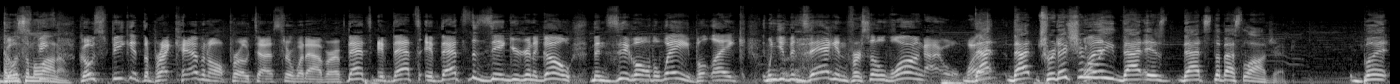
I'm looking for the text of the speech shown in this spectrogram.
go Alyssa speak, Milano. go speak at the Brett Kavanaugh protest or whatever. If that's if that's if that's the zig you're going to go, then zig all the way. But like when you've been zagging for so long, I? That that traditionally What? that is that's the best logic. But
